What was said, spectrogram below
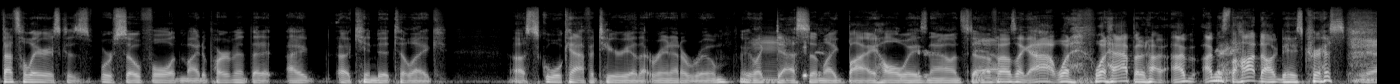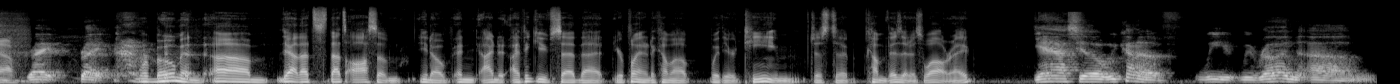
that's hilarious because we're so full in my department that it, I akin it to like a school cafeteria that ran out of room. We like mm. desks and like by hallways now and stuff. Yeah. I was like, ah, what what happened? I I, I miss right. the hot dog days, Chris. Yeah. Right. Right. We're booming. um, yeah, that's that's awesome. You know, and I I think you've said that you're planning to come up with your team just to come visit as well, right? Yeah. So we kind of we we run um,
